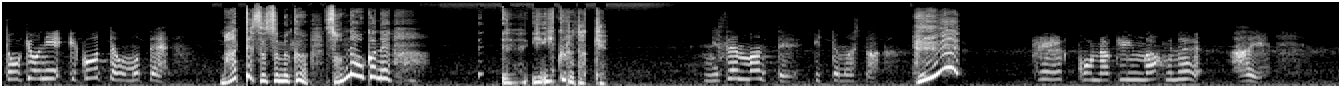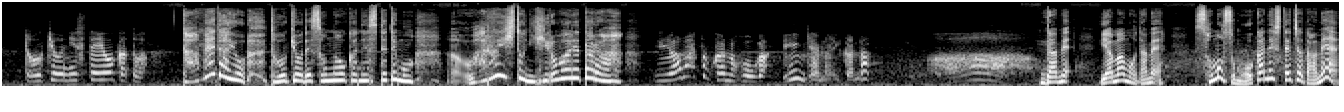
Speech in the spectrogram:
東京に行こうって思って。待って進くんそんなお金えいいくらだっけ？2000万って言ってました。結構な金額ね。はい。東京に捨てようかと。ダメだよ。東京でそんなお金捨てても悪い人に拾われたら。山とかの方がいいんじゃないかなダメ。山もダメ。そもそもお金捨てちゃダメ。でも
